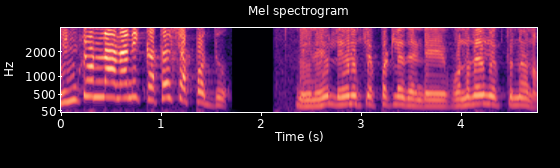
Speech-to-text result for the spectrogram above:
వింటున్నానని కథలు చెప్పొద్దు. నేనేం లేని చెప్పట్లేదండి. ఉన్నదే చెప్తున్నాను.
